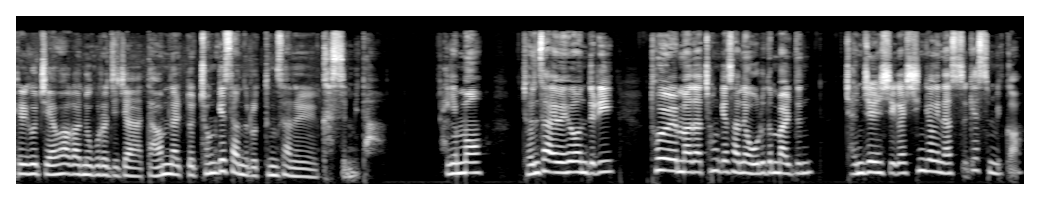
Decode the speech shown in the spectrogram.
그리고 제 화가 누그러지자 다음날 또 청계산으로 등산을 갔습니다. 하긴 뭐 전사회 회원들이 토요일마다 청계산에 오르든 말든 전지현 씨가 신경이나 쓰겠습니까?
